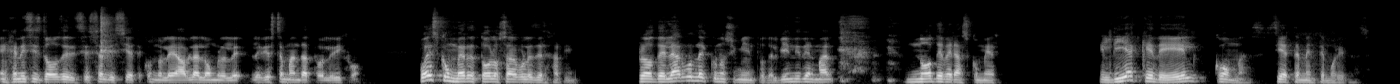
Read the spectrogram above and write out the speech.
en Génesis 2, de 16 al 17, cuando le habla al hombre, le, le dio este mandato, le dijo, puedes comer de todos los árboles del jardín, pero del árbol del conocimiento, del bien y del mal, no deberás comer. El día que de él comas, ciertamente morirás.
